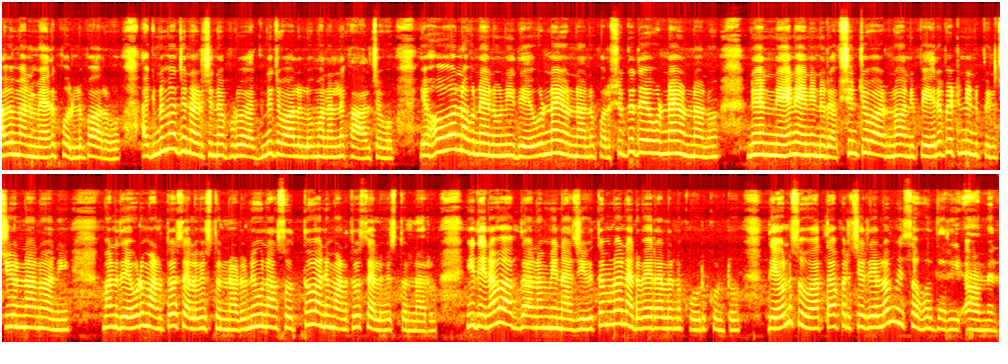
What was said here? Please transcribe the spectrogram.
అవి మన మీద పొర్లు పారవు. అగ్ని మధ్య నడిచినప్పుడు అగ్ని జ్వాలలు మనల్ని కాల్చవు. యహోవా నాకు నేను నీ దేవుడినై ఉన్నాను. పరిశుద్ధ దేవుడినై ఉన్నాను. నేను నేనే నిన్ను రక్షించేవాడును అని పేరు పెట్టి నిన్ను పిలిచి ఉన్నాను అని మన దేవుడు మనతో సెలవిస్తున్నాడు. నువ్వు నా సొత్తు అని మనతో సెలవిస్తున్నారు. ఈ దిన వాగ్దానం మీ నా జీవితంలో నెరవేరాలని కోరుకుంటూ దేవుని సువార్త పరిచర్యలో మీ సహోదరి. ఆమెన్.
